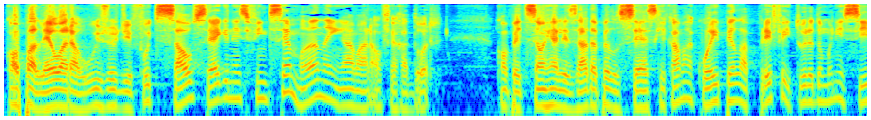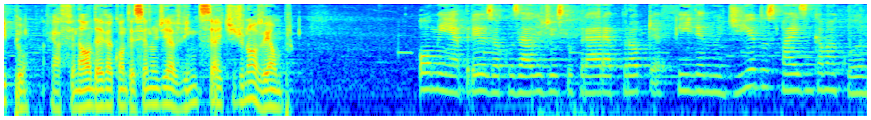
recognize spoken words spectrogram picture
Copa Léo Araújo de futsal segue nesse fim de semana em Amaral Ferrador. Competição realizada pelo Sesc Camacuã e pela Prefeitura do município. A final deve acontecer no dia 27 de novembro. Homem é preso acusado de estuprar a própria filha no Dia dos Pais em Camacuã.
